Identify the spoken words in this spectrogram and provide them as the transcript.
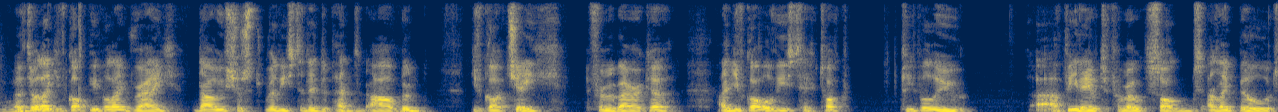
the, like you've got people like RAYE now who's just released an independent album. You've got Jake from America, and you've got all these TikTok people who uh, have been able to promote songs and like build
